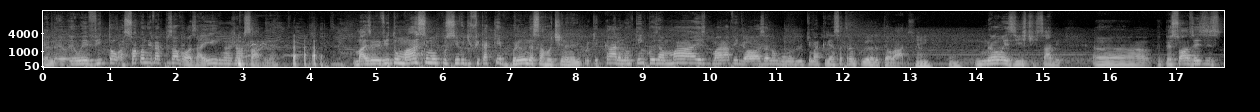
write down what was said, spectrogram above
Eu, eu, eu evito. Só quando ele vai pros avós, aí nós já sabe, né? Mas eu evito o máximo possível de ficar quebrando essa rotina nele, porque, cara, não tem coisa mais maravilhosa no mundo do que uma criança tranquila do teu lado. Sim, sim. Não existe, sabe? Uh, o pessoal às vezes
